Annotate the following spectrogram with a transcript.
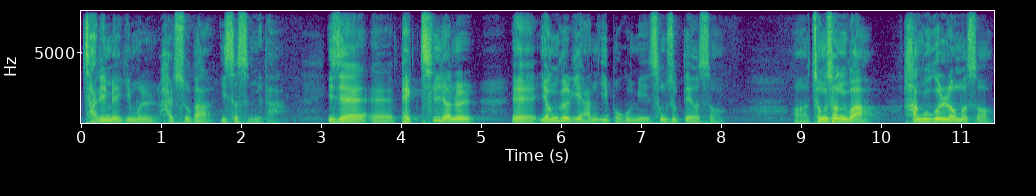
자리매김을 할 수가 있었습니다. 이제 107년을 연결게 한이 복음이 성숙되어서 어, 정선과 한국을 넘어서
